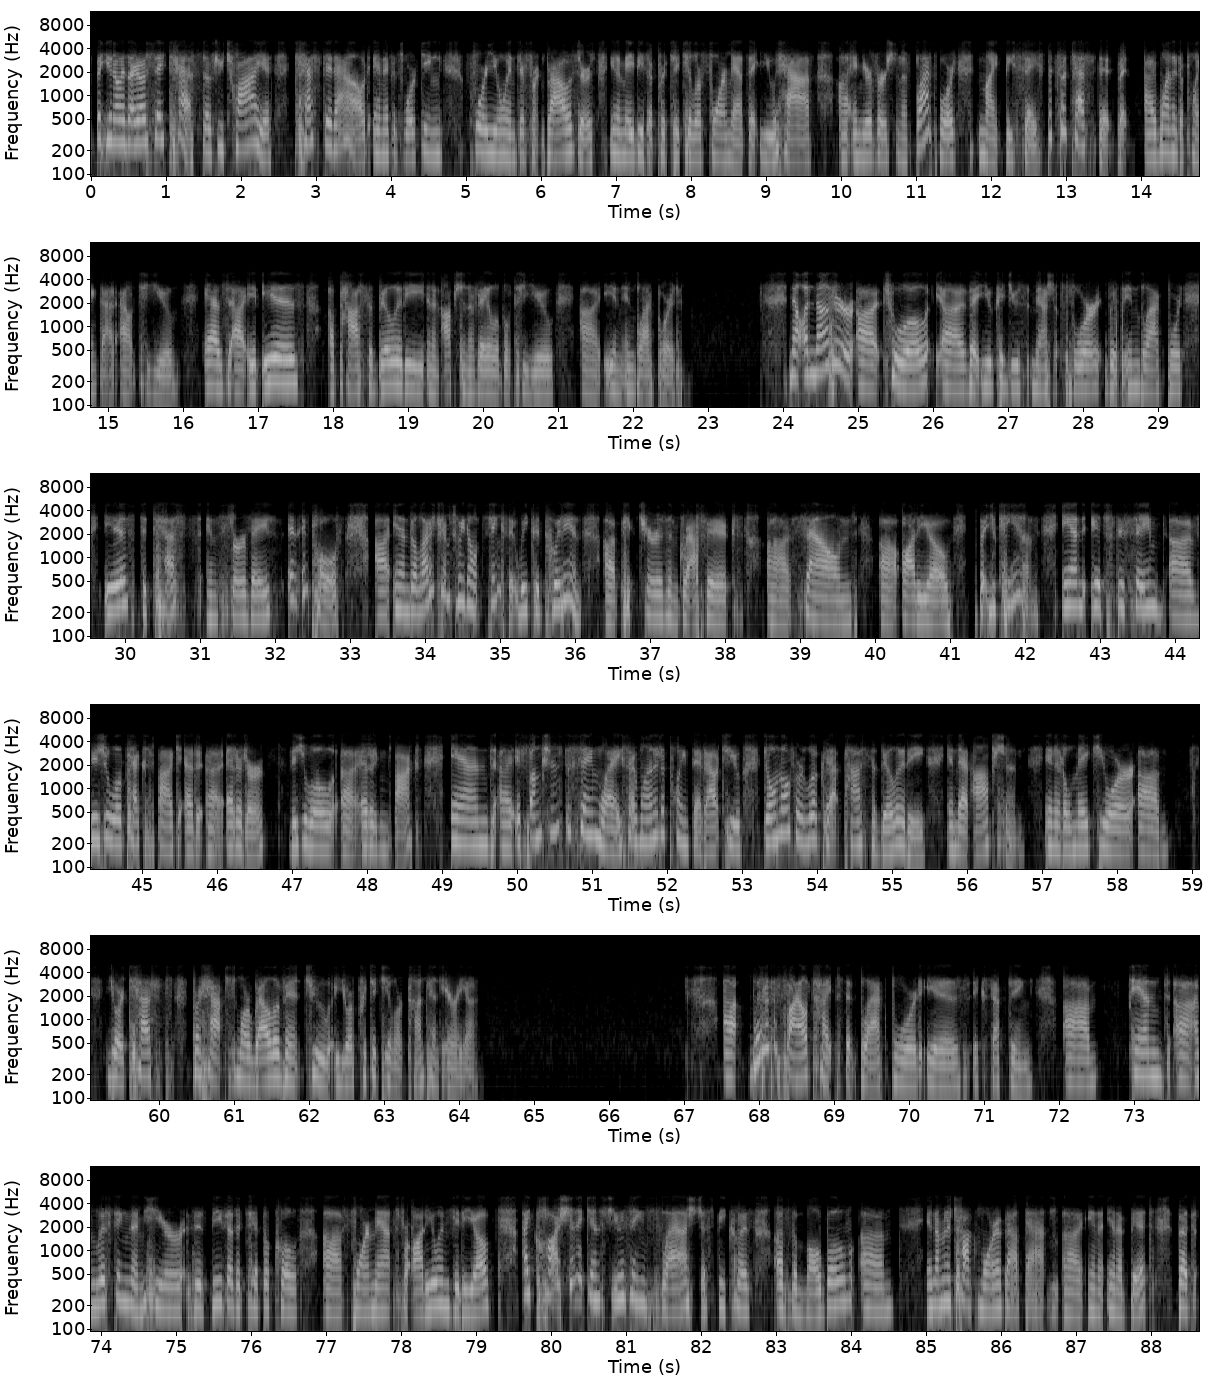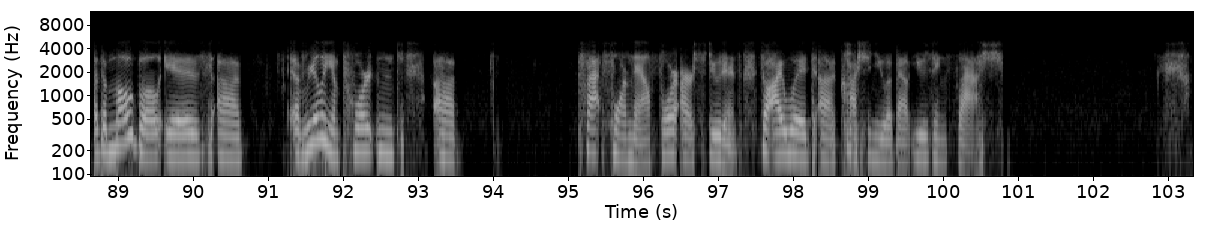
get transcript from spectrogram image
But you know, as I always say, test. So if you try it, test it out, and if it's working for you in different browsers, you know, maybe the particular format that you have uh, in your version of Blackboard might be safe. But so test it. But I wanted to point that out to you as uh, it is a possibility and an option available to you uh, in, in Blackboard. Now another uh, tool uh, that you could use Mashups for within Blackboard is the tests and surveys and, and polls. Uh, and a lot of times we don't think that we could put in uh, pictures and graphics, uh, sound, uh, audio, but you can. And it's the same visual text box ed editor visual uh, editing box and uh, it functions the same way. So I wanted to point that out to you. Don't overlook that possibility in that option and it will make your um, your tests perhaps more relevant to your particular content area. Uh, what are the file types that Blackboard is accepting? Um, and uh, I'm listing them here. These are the typical uh, formats for audio and video. I caution against using Flash just because of the mobile, um, and I'm going to talk more about that uh, in, a, in a bit. But the mobile is uh, a really important uh, platform now for our students. So I would uh, caution you about using Flash.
